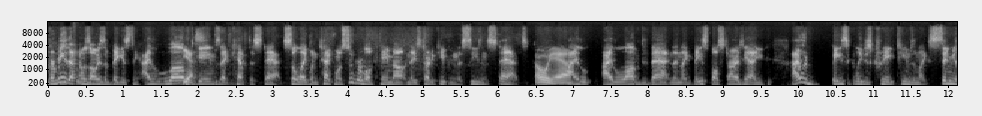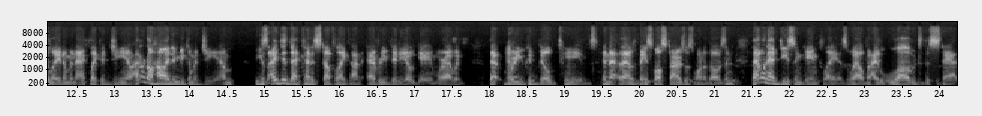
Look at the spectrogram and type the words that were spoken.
for Mhm. me that was always the biggest thing i loved Yes. games that kept the stats so like when tecmo super bowl came out and they started keeping the season stats Oh yeah, i i loved that and then like baseball stars yeah you could, i would basically just create teams and like simulate them and act like a gm i don't know how i didn't become a gm because i did that kind of stuff like on every video game where i would that Yep. where you could build teams and that, that was baseball stars was one of those and that one had decent gameplay as well but i loved the stat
